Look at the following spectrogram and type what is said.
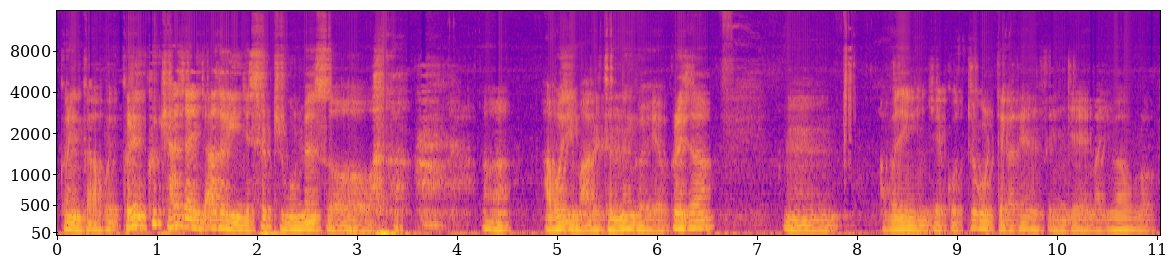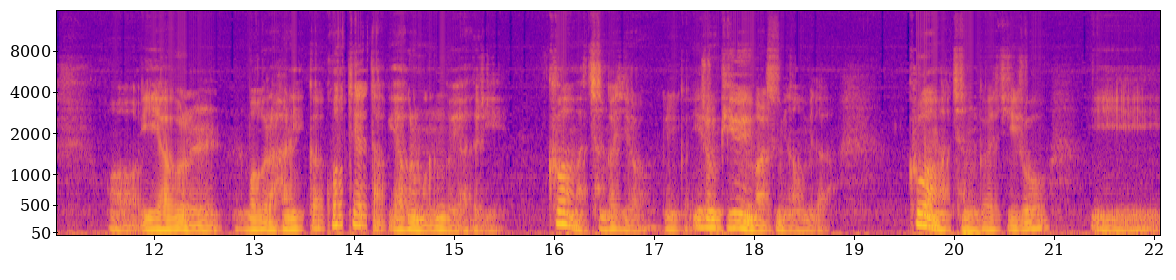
그러니까 그래 그렇게 하자 이제 아들이 이제 슬피 울면서 어, 아버지 말을 듣는 거예요. 그래서 음, 아버지는 이제 곧 죽을 때가 되면서 이제 마지막으로 어, 이 약을 먹으라 하니까 그때 딱 약을 먹는 거예요, 아들이. 그와 마찬가지로 그러니까 이런 비유의 말씀이 나옵니다. 그와 마찬가지로 이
